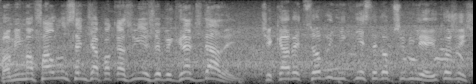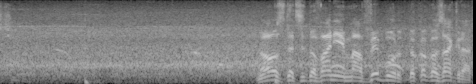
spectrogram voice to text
Pomimo faulu sędzia pokazuje, żeby grać dalej. Ciekawe, co wyniknie z tego przywileju korzyści. No, zdecydowanie ma wybór, do kogo zagrać.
